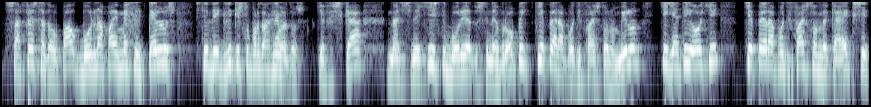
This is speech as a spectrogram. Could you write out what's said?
σαφέστατα ο Πάουκ μπορεί να πάει μέχρι τέλους στη διεκδίκηση του πρωταθλήματος. Και φυσικά να συνεχίσει την πορεία του στην Ευρώπη και πέρα από τη φάση των ομίλων και γιατί όχι και πέρα από τη φάση των 16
